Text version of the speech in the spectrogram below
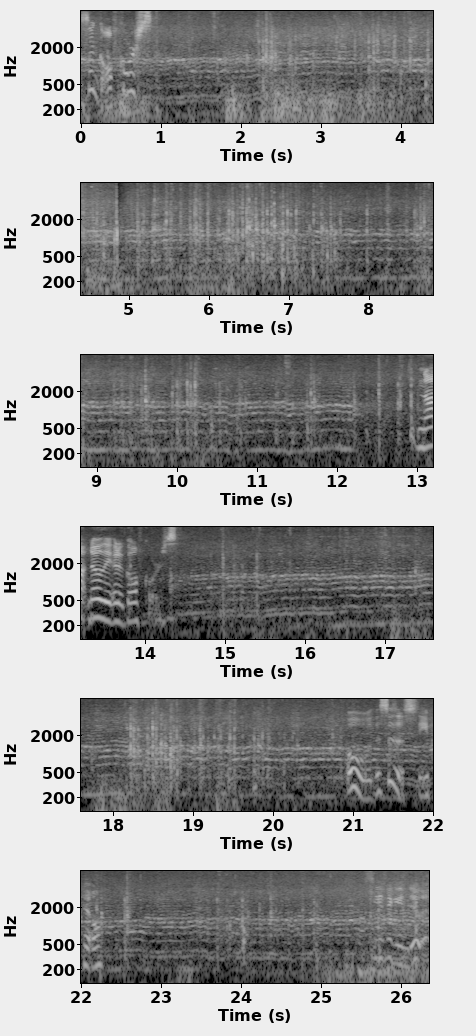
Is this a golf course? Did not know they had a golf course. Oh, this is a steep hill. See if I can do it.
